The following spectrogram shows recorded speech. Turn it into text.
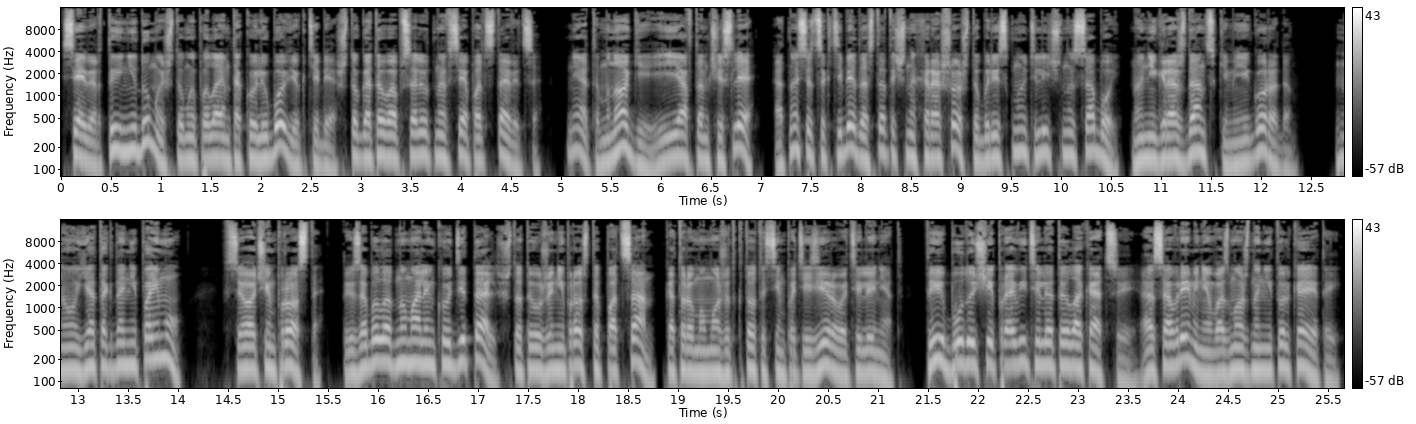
«Север, ты не думаешь, что мы пылаем такой любовью к тебе, что готовы абсолютно все подставиться? Нет, многие, и я в том числе, относятся к тебе достаточно хорошо, чтобы рискнуть лично собой, но не гражданскими и городом. Но я тогда не пойму. Все очень просто. Ты забыл одну маленькую деталь, что ты уже не просто пацан, которому может кто-то симпатизировать или нет. Ты будущий правитель этой локации, а со временем, возможно, не только этой.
